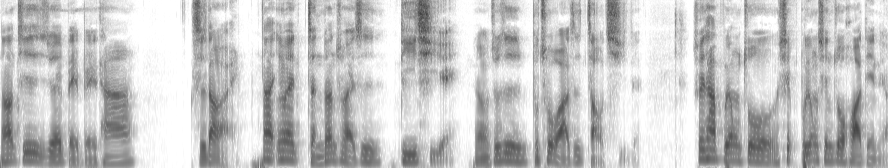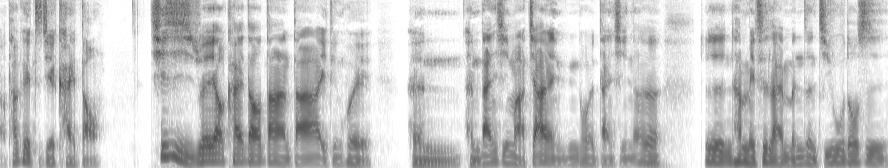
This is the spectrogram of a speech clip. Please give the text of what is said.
然后七十几岁的北北他食道癌，那因为诊断出来是第一期诶，然后就是不错啊，是早期的，所以他不用做先不用先做化电疗，他可以直接开刀。七十几岁要开刀，当然大家一定会很很担心嘛，家人一定都会担心那个。就是他每次来门诊，几乎都是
